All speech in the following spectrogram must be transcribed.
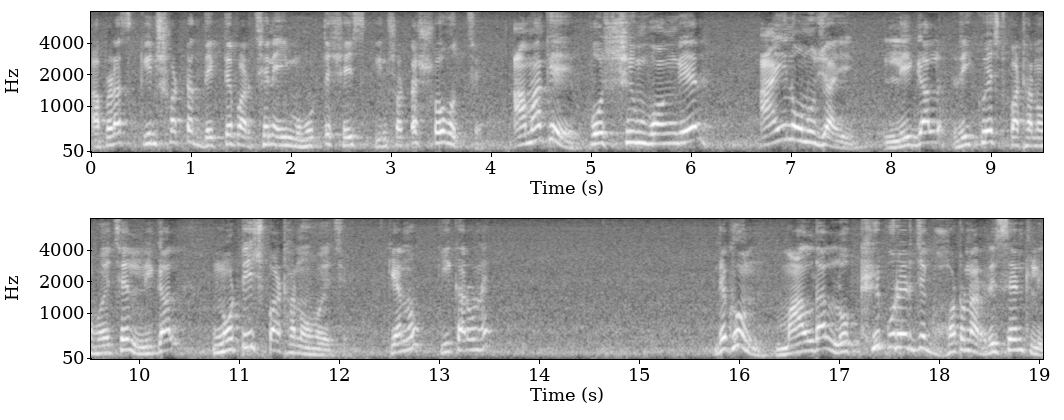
আপনারা স্ক্রিনশটটা দেখতে পাচ্ছেন এই মুহূর্তে সেই স্ক্রিনশটটা শো হচ্ছে। আমাকে পশ্চিমবঙ্গের আইন অনুযায়ী লিগ্যাল রিকোয়েস্ট পাঠানো হয়েছে লিগ্যাল নোটিশ পাঠানো হয়েছে। কেন? কি কারণে? দেখুন, মালদা লক্ষ্মীপুরের যে ঘটনা রিসেন্টলি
